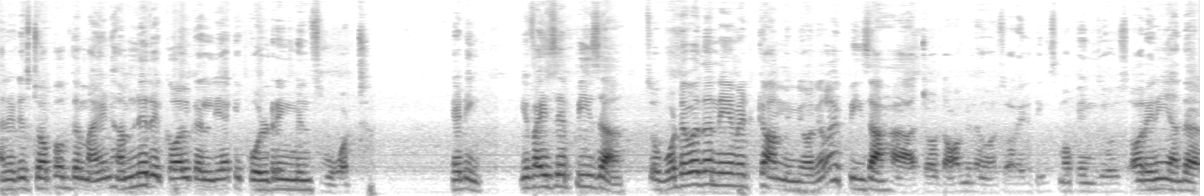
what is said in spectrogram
And it is top of the mind. हमने recall कर लिया कि cold drink means what? Getting? If I say pizza so whatever the name it come in your you know like pizza hut or domino's or anything smoking joes or any other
